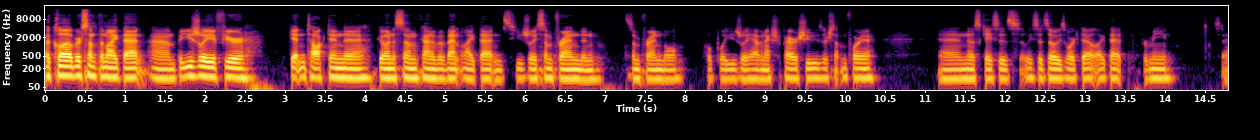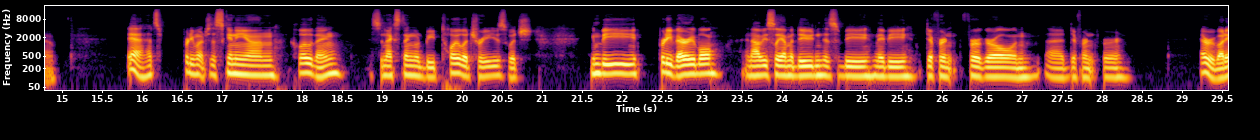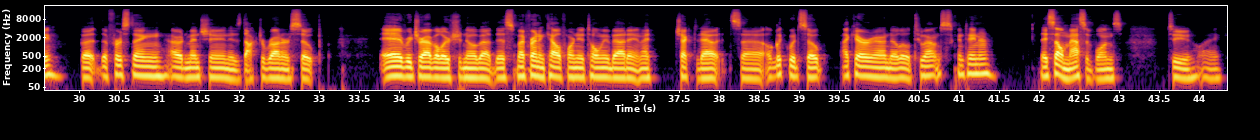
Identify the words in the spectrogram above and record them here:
a club or something like that. Um, but usually, if you're getting talked into going to some kind of event like that, it's usually some friend, and some friend will hopefully usually have an extra pair of shoes or something for you. And in those cases, at least it's always worked out like that for me. So, yeah, that's pretty much the skinny on clothing. So, the next thing would be toiletries, which can be pretty variable. And obviously, I'm a dude. And this would be maybe different for a girl and uh, different for everybody. But the first thing I would mention is Dr. Bronner's soap. Every traveler should know about this. My friend in California told me about it, and I checked it out. It's uh, a liquid soap I carry around a little two ounce container. They sell massive ones too, like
